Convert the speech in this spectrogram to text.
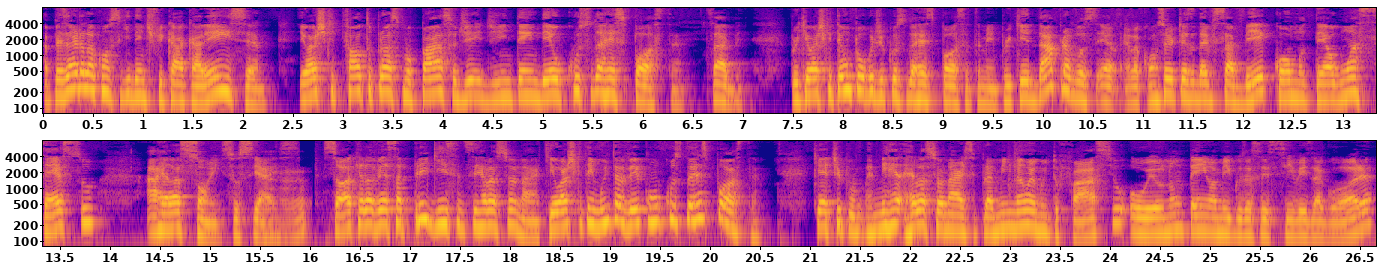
apesar dela conseguir identificar a carência, eu acho que falta o próximo passo de, de entender o custo da resposta, sabe? Porque eu acho que tem um pouco de custo da resposta também, porque dá pra você, ela- ela com certeza deve saber como ter algum acesso a relações sociais. Aham. Só que ela vê essa preguiça de se relacionar, que eu acho que tem muito a ver com o custo da resposta. Que é tipo, me re- relacionar-se pra mim não é muito fácil, ou eu não tenho amigos acessíveis agora,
